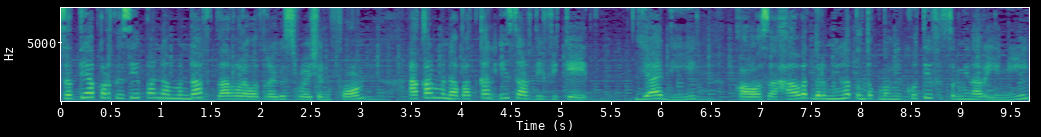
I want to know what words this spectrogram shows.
Setiap partisipan yang mendaftar lewat registration form akan mendapatkan e-certificate. Jadi, kalau sahabat berminat untuk mengikuti seminar ini,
